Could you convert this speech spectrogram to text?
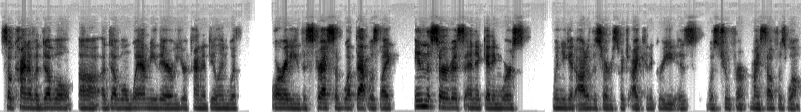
So kind of a double uh, a double whammy there. You're kind of dealing with already the stress of what that was like in the service and it getting worse when you get out of the service, which I could agree is was true for myself as well.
